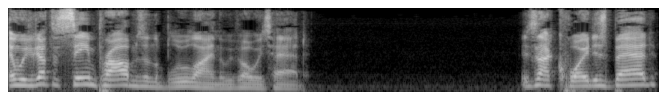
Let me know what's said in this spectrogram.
And we've got the same problems in the blue line that we've always had. It's not quite as bad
